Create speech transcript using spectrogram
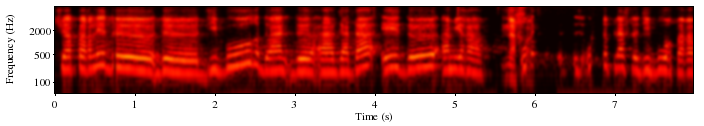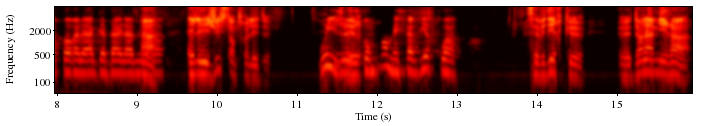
Tu as parlé de, de Dibour, de, de Agada et de Amira. Où, où, se place le Dibour par rapport à la Agada et la Amira? Ah, Elle est juste entre les deux. Oui, je, comprends, mais ça veut dire quoi? Ça veut dire que euh, dans l'Amira,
